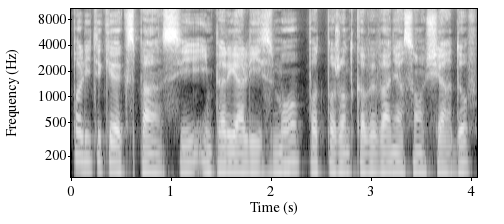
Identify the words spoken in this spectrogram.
polityki ekspansji, imperializmu, podporządkowywania sąsiadów.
